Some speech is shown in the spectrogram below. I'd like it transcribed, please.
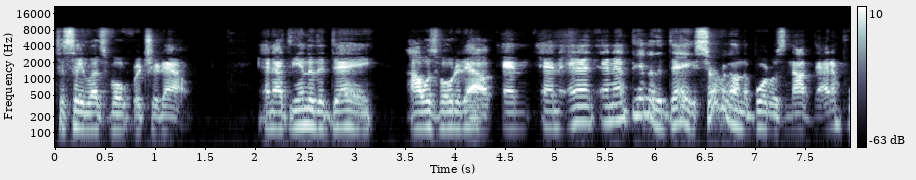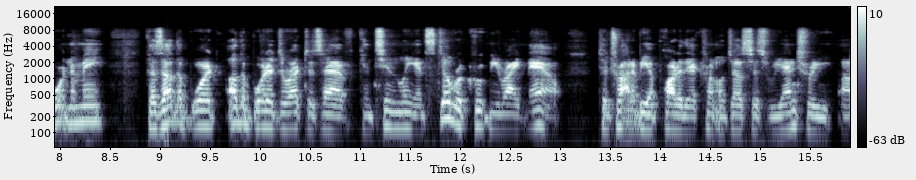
to say let's vote Richard out. And at the end of the day, I was voted out. And and and and at the end of the day, serving on the board was not that important to me because other board other board of directors have continually and still recruit me right now to try to be a part of their criminal justice reentry uh,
